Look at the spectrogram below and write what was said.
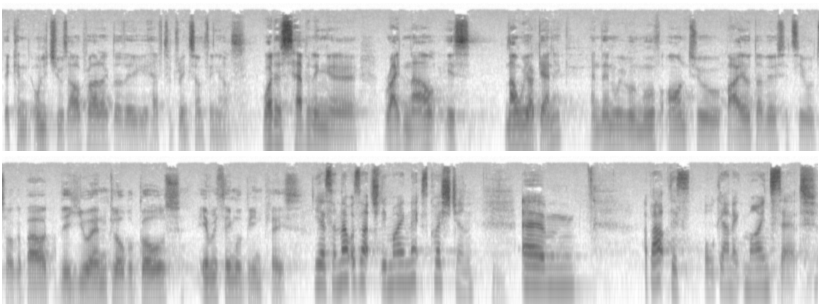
they can only choose our product or they have to drink something else. What is happening uh, right now is now we're organic. And then we will move on to biodiversity. We'll talk about the UN global goals. Everything will be in place. Yes, and that was actually my next question um, about this organic mindset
